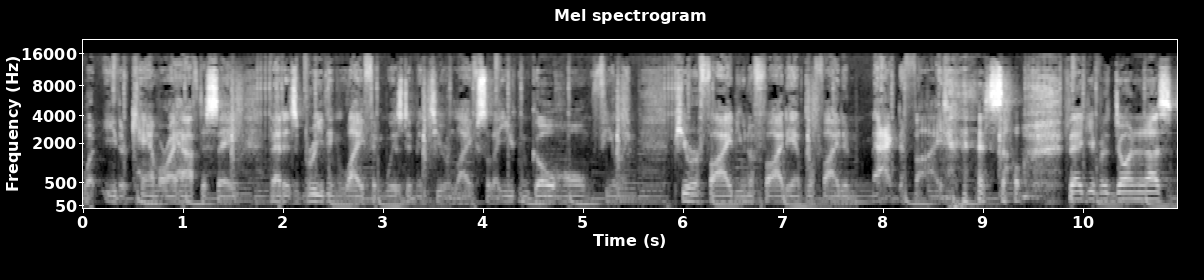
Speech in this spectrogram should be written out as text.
what either Cam or I have to say, that it's breathing life and wisdom into your life so that you can go home feeling purified, unified, amplified, and magnified. so thank you for joining us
